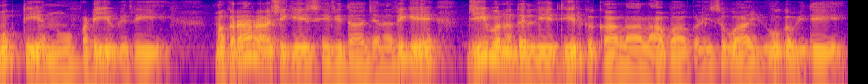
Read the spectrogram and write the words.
ಮುಕ್ತಿಯನ್ನು ಪಡೆಯುವಿರಿ. ಮಕರ ರಾಶಿಗೆ ಸೇರಿದ ಜನರಿಗೆ ಜೀವನದಲ್ಲಿ ದೀರ್ಘಕಾಲ ಲಾಭ ಗಳಿಸುವ ಯೋಗವಿದೆ.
